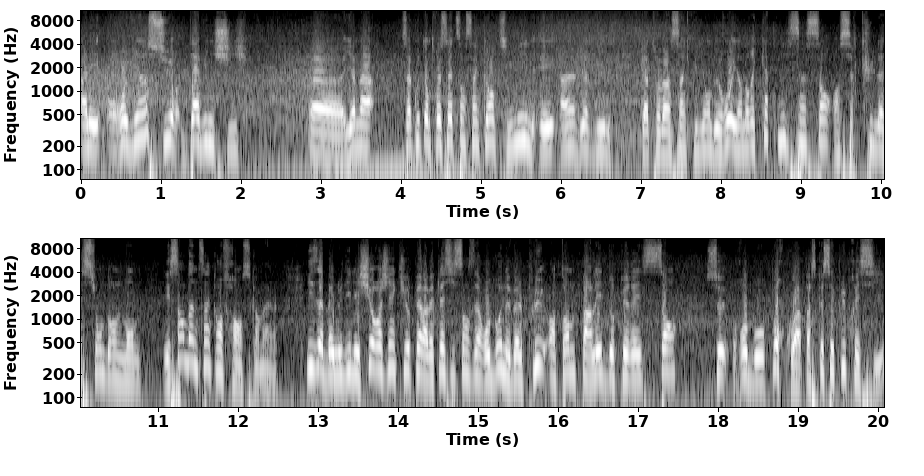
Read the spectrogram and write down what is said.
Allez, on revient sur Da Vinci. Euh, il ça coûte entre 750 000 et 1,85 millions d'euros. Il y en aurait 4500 en circulation dans le monde et 125 en France quand même. Isabelle nous dit les chirurgiens qui opèrent avec l'assistance d'un robot ne veulent plus entendre parler d'opérer sans ce robot. Pourquoi? Parce que c'est plus précis,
